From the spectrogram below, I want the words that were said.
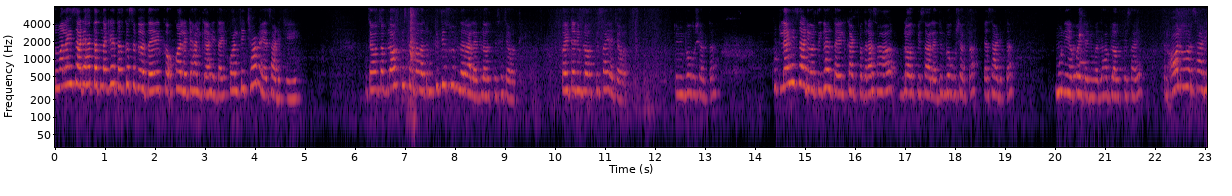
तुम्हाला ही साडी हातात न घेताच कसं कळतंय? क्वालिटी हलकी आहे ताई. क्वालिटी छान आहे या साडीची. त्याच्यावरचा ब्लाऊज पीस तर बघा तुम्ही किती सुंदर आलाय ब्लाऊज पीस ह्याच्यावरती. पैठणी ब्लाऊज पीस आहे याच्यावर तुम्ही बघू शकता. कुठल्याही साडीवरती घालता येईल काटपदर. असा हा ब्लाऊज पीस आलाय. तुम्ही बघू शकता या साडीचा. मुनिया पैठणी मधला हा ब्लाऊज पीस आहे. ऑल ओव्हर साडी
